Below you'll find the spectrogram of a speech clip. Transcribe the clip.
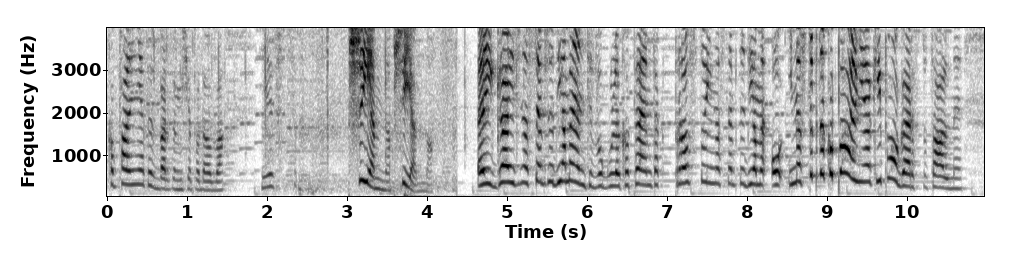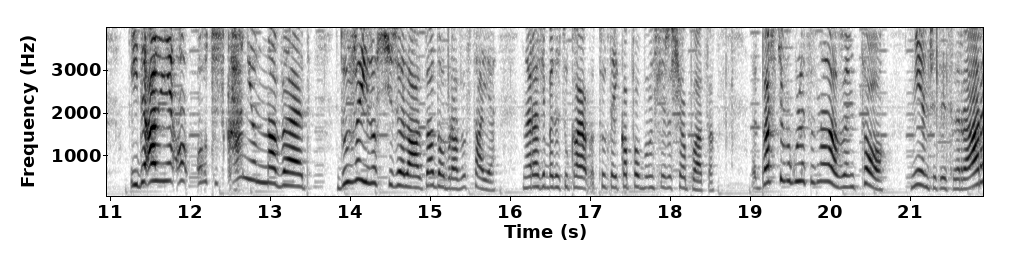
Kopalnia też bardzo mi się podoba. Jest przyjemna, przyjemna. Ej, guys, następne diamenty w ogóle kopałem tak prosto i następne diamenty. O, i następna kopalnia, jaki pogarst totalny. Idealnie, o, o, to jest kanion nawet. Duże ilości żelaza, dobra, zostaje. Na razie będę tu, tutaj kopał, bo myślę, że się opłaca. Patrzcie w ogóle, co znalazłem. To. Nie wiem, czy to jest rare?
